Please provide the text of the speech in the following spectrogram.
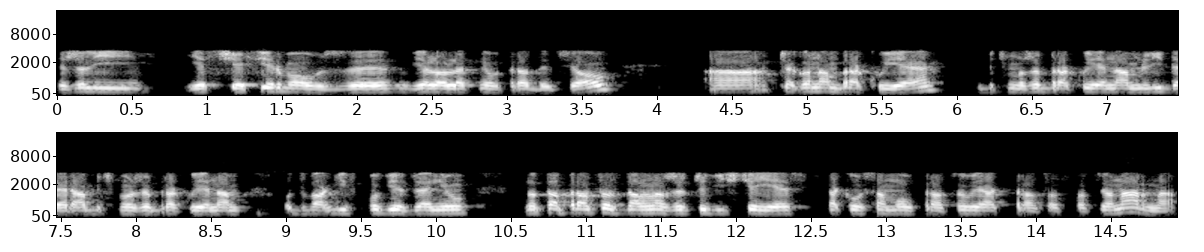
jeżeli jest się firmą z wieloletnią tradycją, a czego nam brakuje? Być może brakuje nam lidera, być może brakuje nam odwagi w powiedzeniu, no ta praca zdalna rzeczywiście jest taką samą pracą jak praca stacjonarna.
